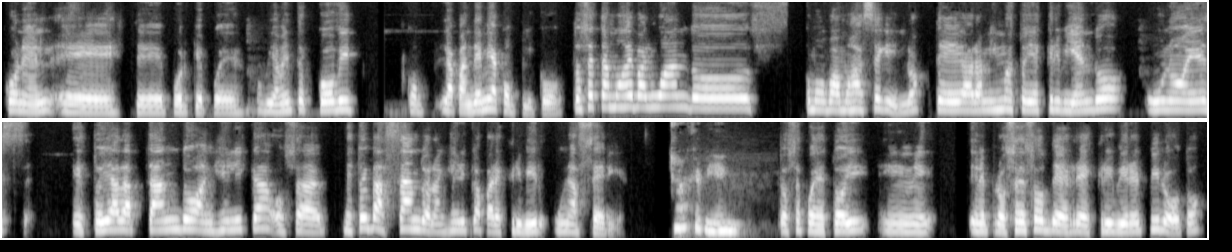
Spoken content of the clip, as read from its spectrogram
con él, eh, este, porque pues obviamente COVID, la pandemia complicó. Entonces estamos evaluando cómo vamos a seguirlo. ahora mismo estoy escribiendo, uno es, estoy adaptando a Angélica, o sea, me estoy basando en Angélica para escribir una serie. Ah, qué bien. Entonces, pues estoy en, el proceso de reescribir el piloto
